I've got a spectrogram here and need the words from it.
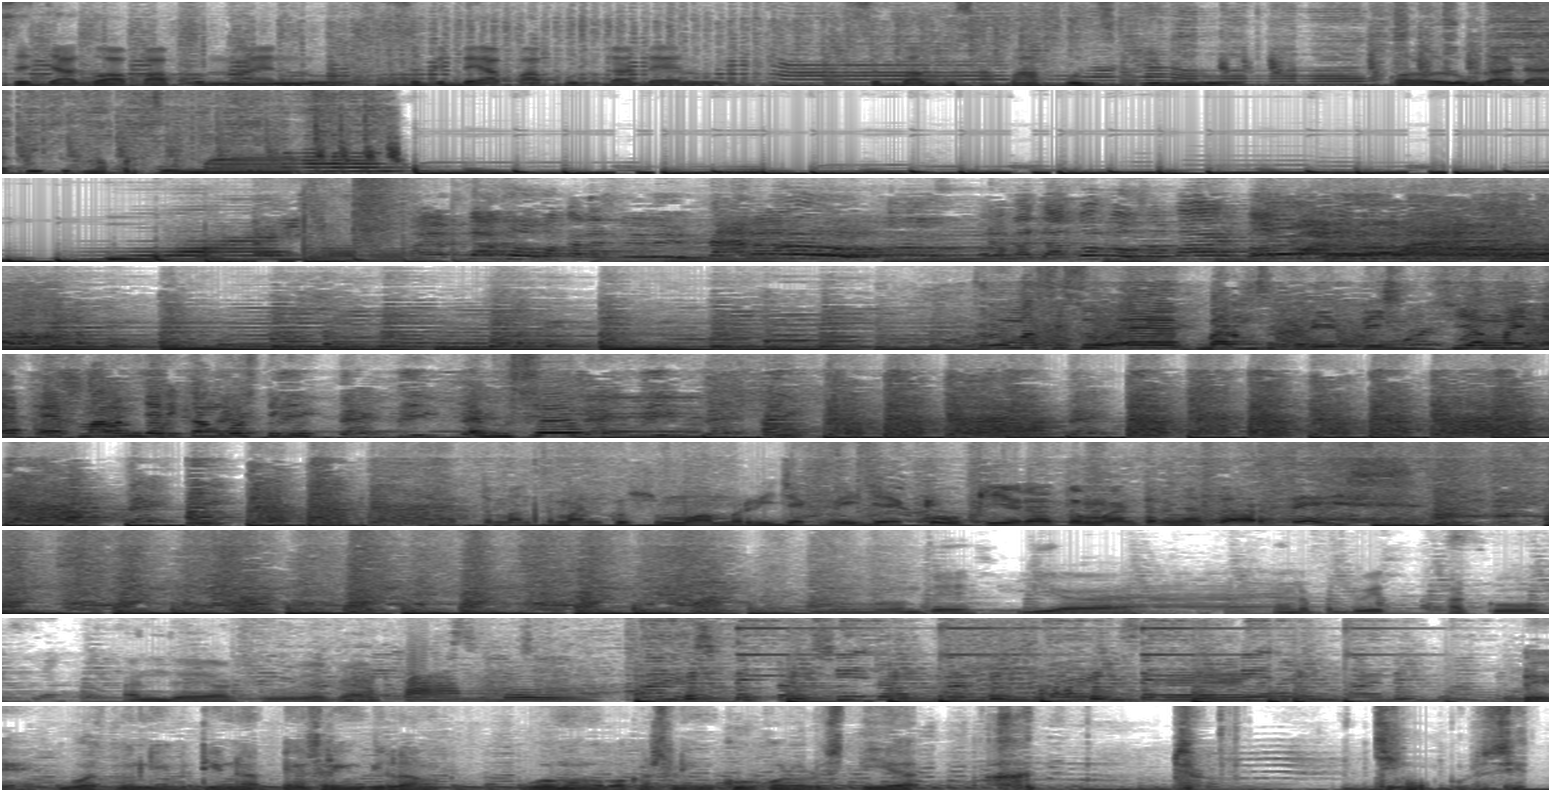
sejago apa pun main lu segede apa pun kade lu sebagus apa pun skin lu kalau lu nggak ada attitude mah percuma si Sueb bareng sekeriting Siang main FF, malam jadi kang ghosting. Eh buset. Teman-temanku semua merijek reject Ku kira teman ternyata artis. Nanti dia yang dapat duit aku. Anjay aku ya kan Eh, buat lu nih betina yang sering bilang Gua mah gak bakal selingkuh kalau lu setia Cing, bullshit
